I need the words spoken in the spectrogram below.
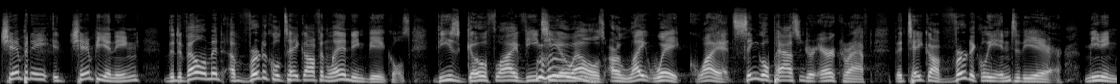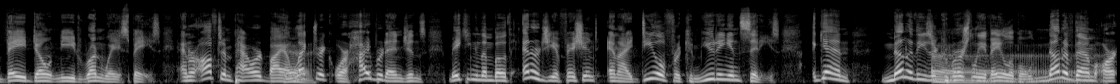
championing championing the development of vertical takeoff and landing vehicles. These Go Fly VTOLs are lightweight, quiet, single passenger aircraft that take off vertically into the air, meaning they don't need runway space, and are often powered by electric or hybrid engines, making them both energy efficient and ideal for commuting in cities. Again, none of these are commercially available. None of them are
